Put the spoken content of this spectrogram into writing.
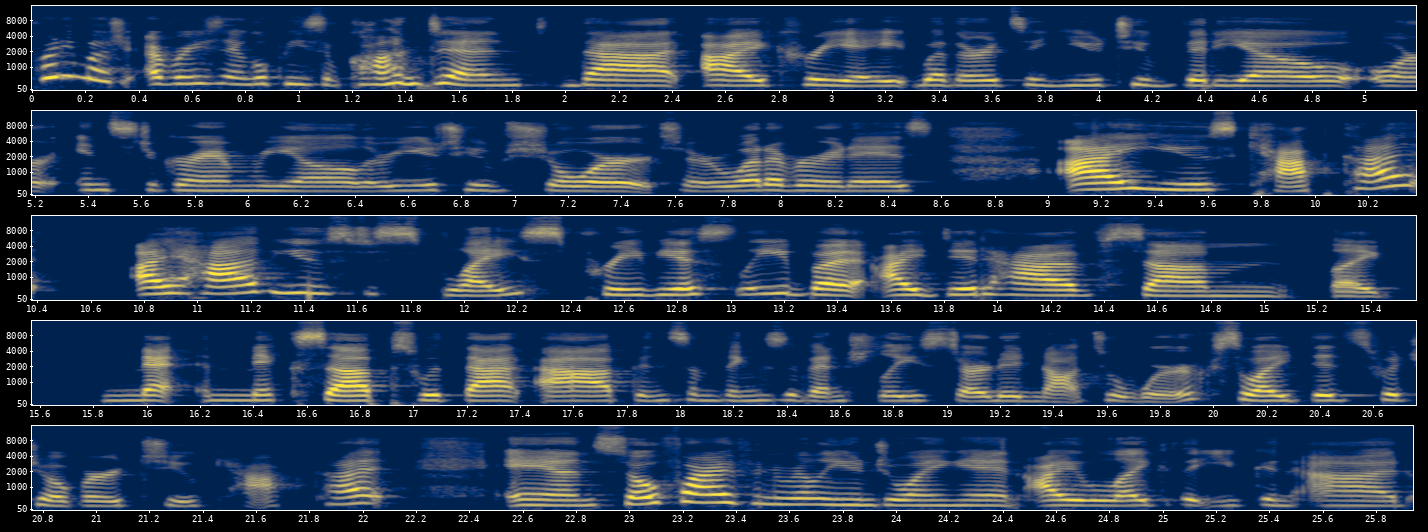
pretty much every single piece of content that I create, whether it's a YouTube video or Instagram reel or YouTube short or whatever it is, I use CapCut. I have used Splice previously, but I did have some like mix ups with that app and some things eventually started not to work. So I did switch over to CapCut and so far I've been really enjoying it. I like that you can add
